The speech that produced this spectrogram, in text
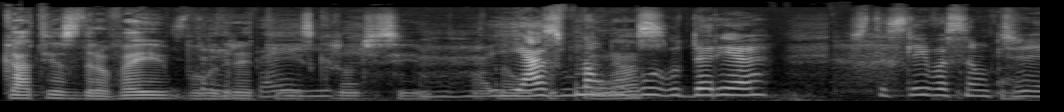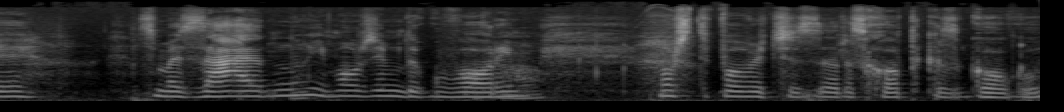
Катя, здравей! Благодаря ти искрено, че си. И аз много нас. благодаря. Щастлива съм, че сме заедно и можем да говорим а. още повече за разходка с Гогол.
